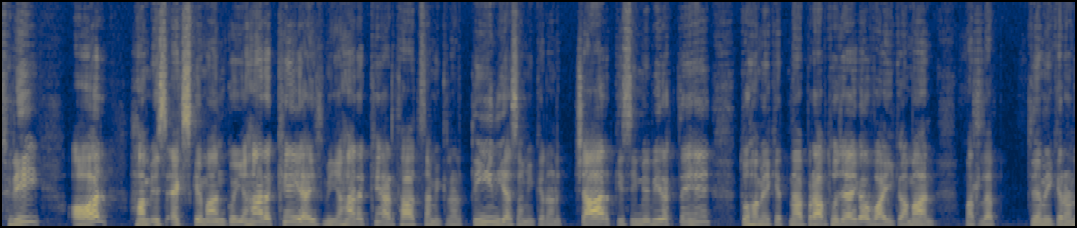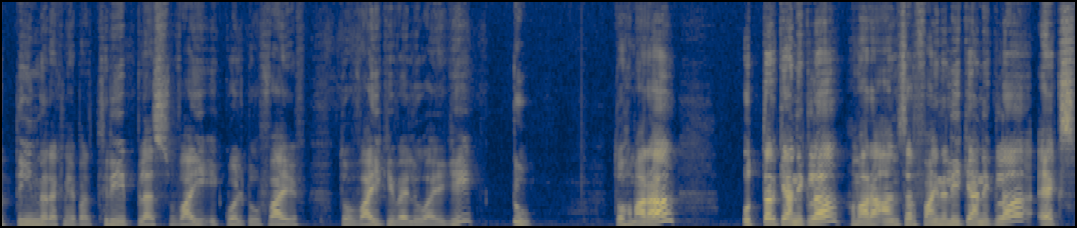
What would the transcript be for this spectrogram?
थ्री और हम इस x के मान को यहाँ रखें या इसमें यहाँ रखें, अर्थात समीकरण तीन या समीकरण चार किसी में भी रखते हैं तो हमें कितना प्राप्त हो जाएगा? y का मान। मतलब समीकरण तीन में रखने पर three plus y equal to five तो y की वैल्यू आएगी टू तो हमारा उत्तर क्या निकला? हमारा आंसर फाइनली क्या निकला? x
